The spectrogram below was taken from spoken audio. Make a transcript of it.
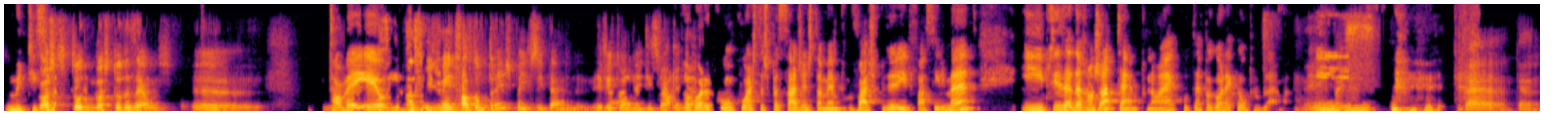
muitíssimo. Gosto, to gosto de todas elas. Uh, Talvez eu. Infelizmente faltam-me três para ir visitar. Eventualmente isso vai calhar. Agora com, com estas passagens também vais poder ir facilmente e precisa de arranjar tempo, não é? O tempo agora é que é o problema. É, e... tá, tá.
